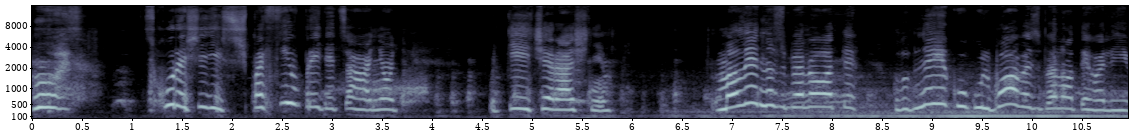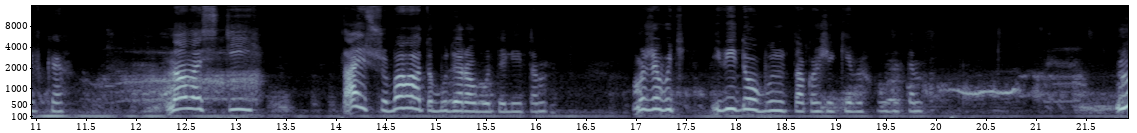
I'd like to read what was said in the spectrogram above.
Ой. Скоро ще їсть шпахів прийдеться ганяти у ті вчорашні. Малину збирати, клубнику, кульбави збирати голівки. На настій. Та й що багато буде роботи літом. Може і відео будуть також, які виходити. Ну,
